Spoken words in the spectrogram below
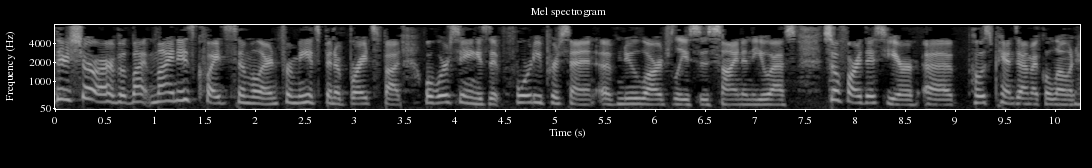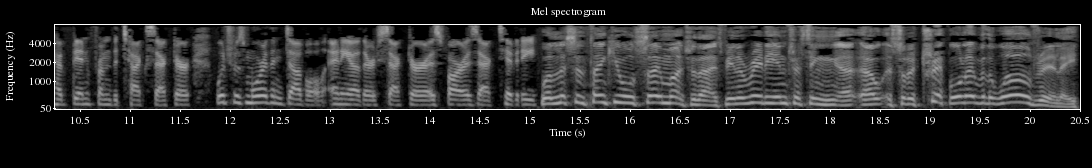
There sure are, but my, mine is quite similar. And for me, it's been a bright spot. What we're seeing is that 40% of new large leases signed in the U.S. so far this year, uh, post-pandemic alone, have been from the tech sector, which was more than double any other sector as far as activity. Well, listen, thank you all so much for that. It's been a really interesting uh, uh, sort of trip all over the world, really.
